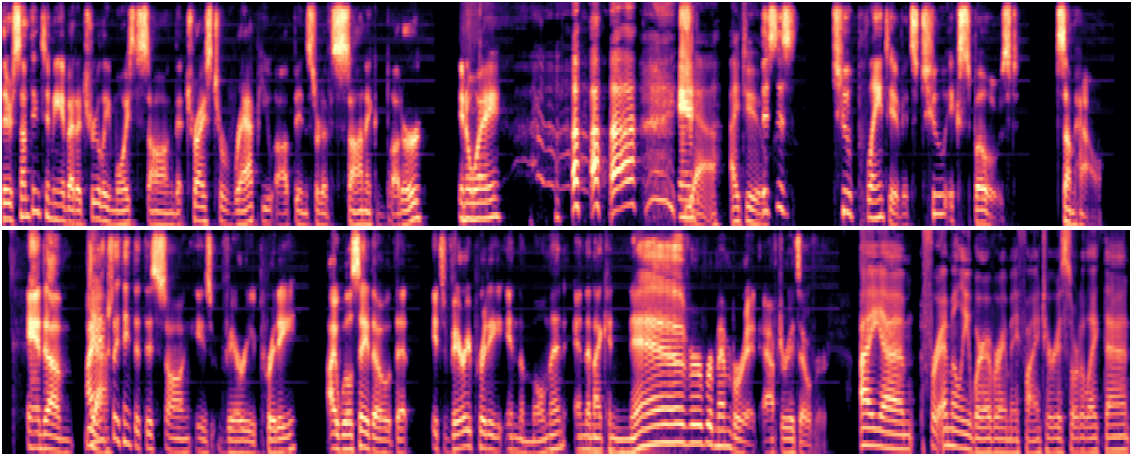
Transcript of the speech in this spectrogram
there's something to me about a truly moist song that tries to wrap you up in sort of sonic butter in a way. yeah, I do. this is too plaintive it's too exposed somehow and um i actually think that this song is very pretty i will say though that it's very pretty in the moment and then i can never remember it after it's over I um for Emily, wherever I may find her, is sort of like that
